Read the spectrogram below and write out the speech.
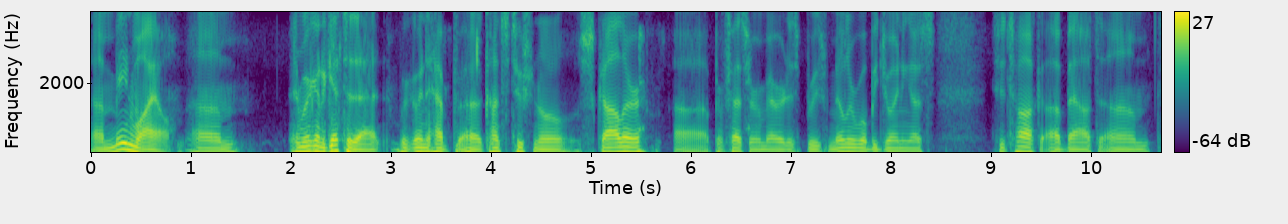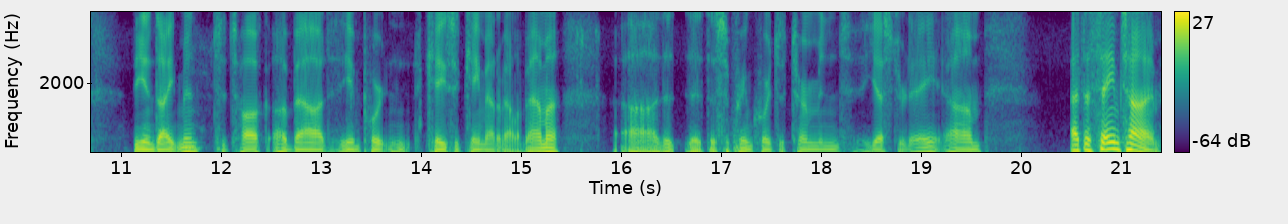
Uh, meanwhile, um, and we're going to get to that, we're going to have uh, constitutional scholar, uh, Professor Emeritus Bruce Miller will be joining us to talk about um, the indictment, to talk about the important case that came out of Alabama uh, that, that, the Supreme Court determined yesterday. Um, at the same time,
